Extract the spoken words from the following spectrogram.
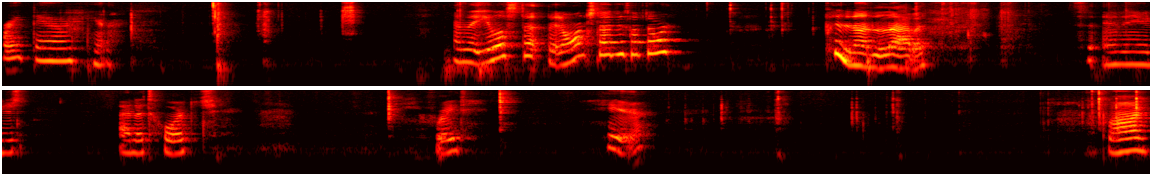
right down here. And that yellow stud, that orange stud is left over, put it on the lava. So, and then you just add a torch right here. Come on,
